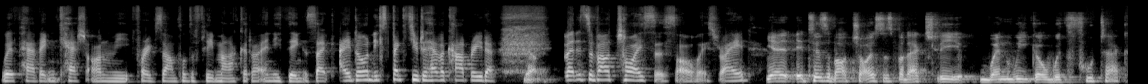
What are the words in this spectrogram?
with having cash on me, for example, the flea market or anything. It's like, I don't expect you to have a card reader. Yeah. But it's about choices always, right? Yeah, it is about choices. But actually, when we go with food tech,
